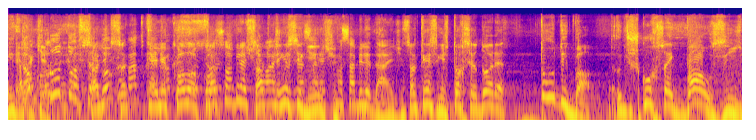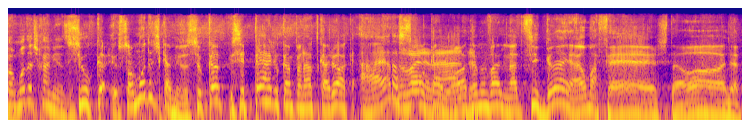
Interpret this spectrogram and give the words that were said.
Então, pro é torcedor, só, que ele colocou sobre as só que tem o seguinte, responsabilidade. Só que tem o seguinte, torcedor é tudo igual. O discurso é igualzinho. Só muda de camisa. Se o, só muda de camisa. Se, o, se perde o campeonato carioca, ah, era não só vale o carioca, nada. não vale nada. Se ganha, é uma festa. Olha,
